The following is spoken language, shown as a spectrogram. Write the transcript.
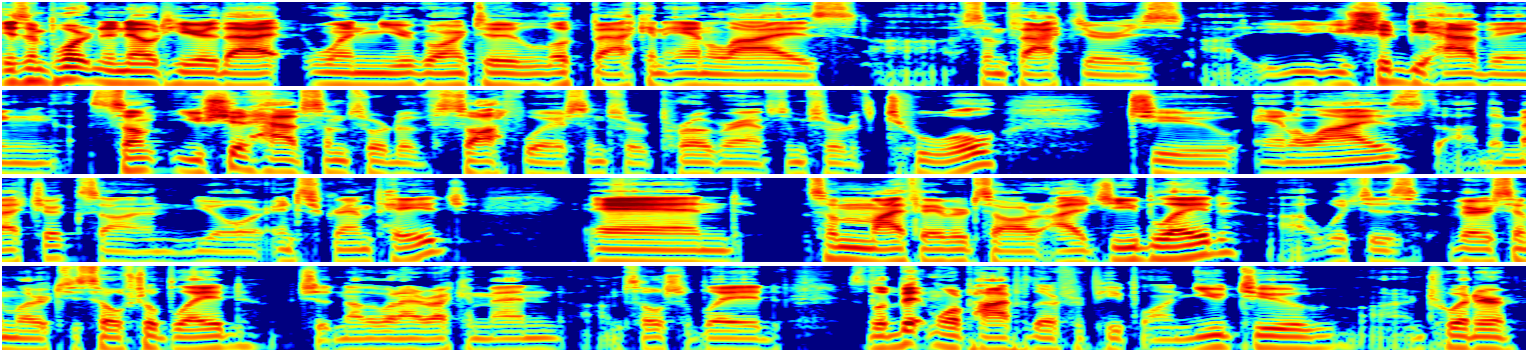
it's important to note here that when you're going to look back and analyze uh, some factors, uh, you, you, should be having some. You should have some sort of software, some sort of program, some sort of tool to analyze uh, the metrics on your Instagram page. And some of my favorites are IG Blade, uh, which is very similar to Social Blade, which is another one I recommend. Um, Social Blade is a little bit more popular for people on YouTube or on Twitter.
